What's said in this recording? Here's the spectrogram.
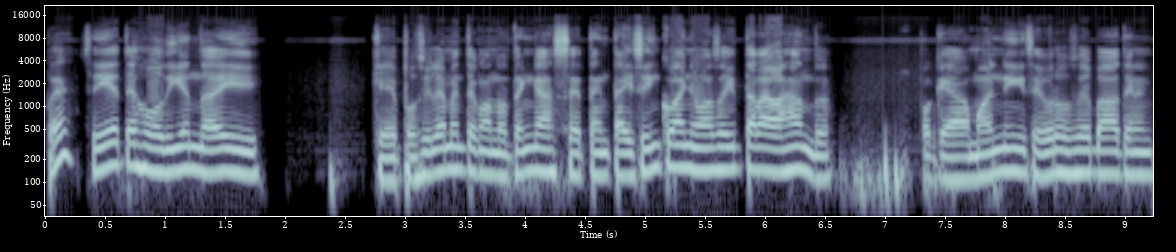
pues síguete jodiendo ahí. Que posiblemente cuando tengas 75 años vas a seguir trabajando. Porque a lo mejor ni seguro usted va a tener.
